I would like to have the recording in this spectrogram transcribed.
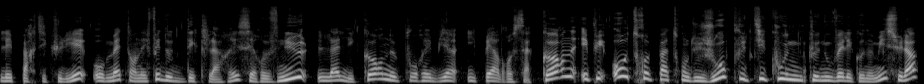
Les particuliers omettent en effet de déclarer ces revenus. La licorne pourrait bien y perdre sa corne. Et puis autre patron du jour, plus ticoun que nouvelle économie, celui-là,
